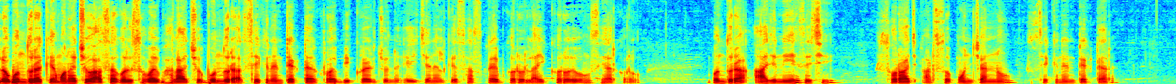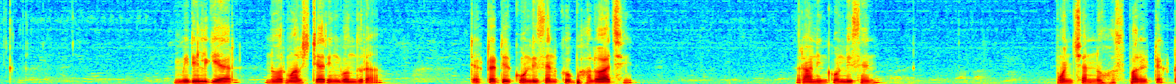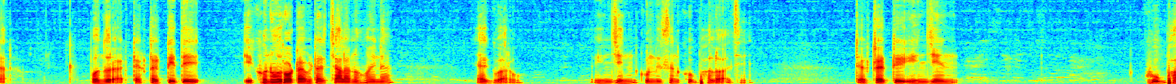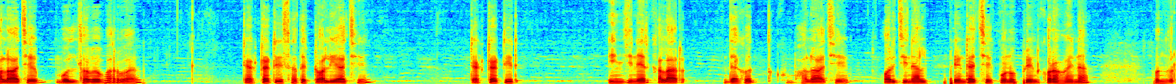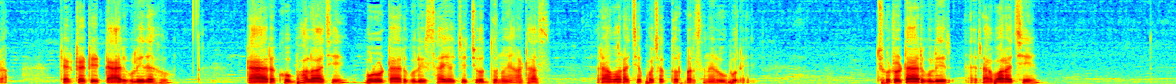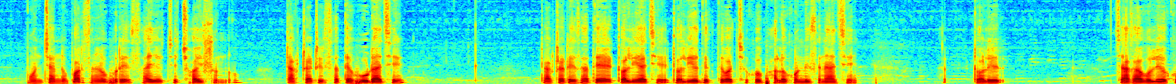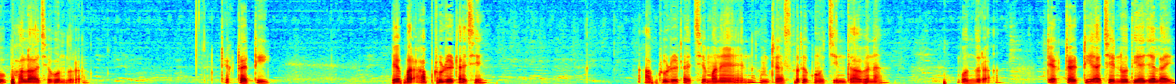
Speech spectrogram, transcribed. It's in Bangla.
হ্যালো বন্ধুরা, কেমন আছো? আশা করি সবাই ভালো আছো। বন্ধুরা সেকেন্ড হ্যান্ড ট্র্যাক্টর ক্রয় বিক্রয়ের জন্য এই চ্যানেলকে সাবস্ক্রাইব করো, লাইক করো এবং শেয়ার করো। বন্ধুরা, আজ নিয়ে এসেছি স্বরাজ আটশো পঞ্চান্ন second hand tractor middle gear, normal steering বন্ধুরা। ট্র্যাক্টরটির কন্ডিশন খুব ভালো আছে। রানিং কন্ডিশন পঞ্চান্ন হর্স পাওয়ারের ট্র্যাক্টর বন্ধুরা, ট্র্যাক্টরটিতে এখনও রোটাভেটার চালানো হয় না। একবারও। ইঞ্জিন কন্ডিশন খুব ভালো আছে। ট্র্যাক্টরটির ইঞ্জিন খুব ভালো আছে বলতে হবে বারবার। ট্র্যাক্টরটির সাথে টলি আছে। ট্র্যাক্টরটির ইঞ্জিনের কালার দেখো, খুব ভালো আছে। অরিজিনাল প্রিন্ট আছে, কোনো প্রিন্ট করা হয় না। বন্ধুরা ট্র্যাক্টরটির টায়ারগুলি দেখো। টায়ার খুব ভালো আছে। বড় টায়ারগুলির সাইজ হচ্ছে চোদ্দ নয় আঠাশ। রাবার আছে পঁচাত্তর পার্সেন্টের উপরে। ছোট টায়ারগুলির রাবার আছে পঞ্চান্ন পার্সেন্টের উপরে। সাইজ হচ্ছে ছয় শূন্য। ট্রাক্টরটির সাথে হুড আছে। ট্রাক্টরটির সাথে টলি আছে। টলিও দেখতে পাচ্ছ খুব ভালো কন্ডিশনে আছে। টলির চাকাগুলিও খুব ভালো আছে বন্ধুরা। ট্র্যাক্টরটি পেপার আপ টু ডেট আছে। আপ টু ডেট আছে মানে নাম ট্রান্সফারে কোনো চিন্তা হবে না। বন্ধুরা ট্র্যাক্টরটি আছে নদিয়া জেলায়।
